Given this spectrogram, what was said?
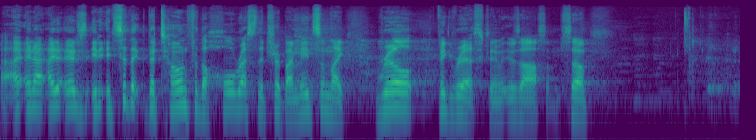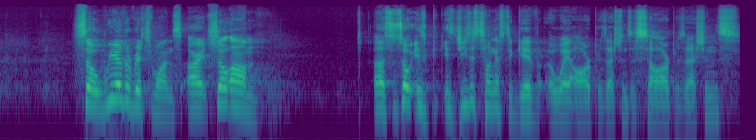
I, and I, I it, it, set the, the tone for the whole rest of the trip. I made some like real big risks, and it was awesome. So, so we are the rich ones. All right. So, um, uh, so, so is, is Jesus telling us to give away all our possessions, to sell our possessions?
